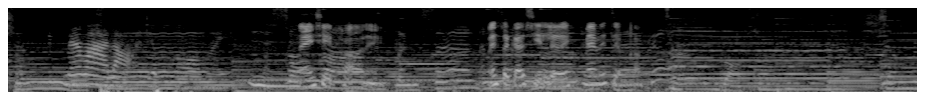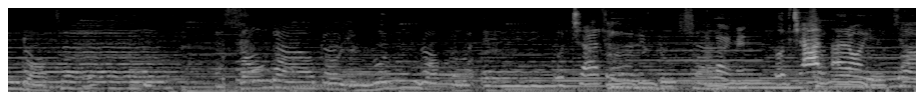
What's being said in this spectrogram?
ฉัน อืมไหนฉีดเขาเนี่ยเปล่งแสงไม่สกัดฉีดเลย แม่ไม่เจ็บครับเธอรอฉันฉันรอเธอสองดาวก็ยังหมุนรอบตัวเองรสชาติเธอดึงดูดฉัอนร่อยไหมรสชาติอร่อยมา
